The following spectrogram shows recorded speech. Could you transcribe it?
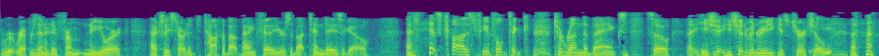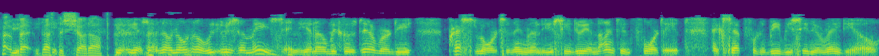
representative from New York, actually started to talk about bank failures about 10 days ago and this caused people to to run the banks. So uh, he should he should have been reading his Churchill. Best to shut up. Yes, no, no, no. It was amazing, you know, because there were the press lords in England. You see, during 1940, except for the BBC, the radio,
